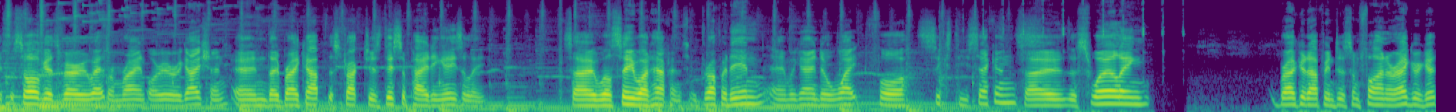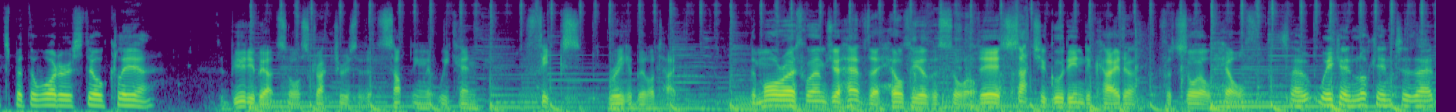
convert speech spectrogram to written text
If the soil gets very wet from rain or irrigation and they break up, the structure's dissipating easily. So we'll see what happens. We'll drop it in and we're going to wait for 60 seconds. So the swirling broke it up into some finer aggregates, but the water is still clear. The beauty about soil structure is that it's something that we can fix, rehabilitate. The more earthworms you have, the healthier the soil. They're such a good indicator for soil health. So we can look into that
